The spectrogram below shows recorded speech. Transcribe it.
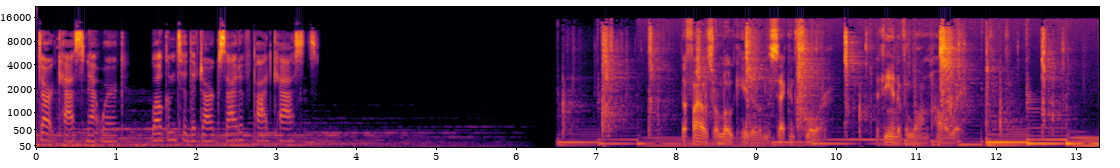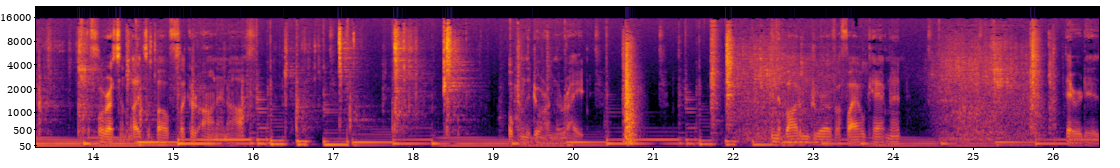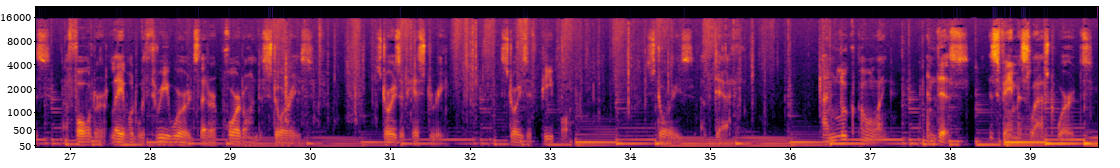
Darkcast Network. Welcome to the dark side of podcasts. The files are located on the second floor, at the end of a long hallway. The fluorescent lights above flicker on and off. Open the door on the right. In the bottom drawer of a file cabinet, there it is, a folder labeled with three words that are poured onto stories stories of history, stories of people, stories of death. I'm Luke Poling, and this is Famous Last Words.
